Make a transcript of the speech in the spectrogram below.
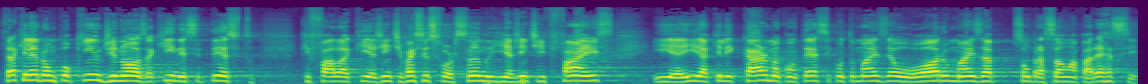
Será que lembra um pouquinho de nós aqui nesse texto que fala que a gente vai se esforçando e a gente faz e aí aquele karma acontece, quanto mais eu oro, mais a assombração aparece.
